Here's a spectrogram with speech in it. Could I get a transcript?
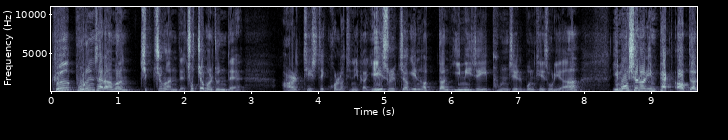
그 보는 사람은 집중한대. 초점을 둔대. artistic quality니까 예술적인 어떤 이미지의 품질. 뭔 개소리야? emotional impact of the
